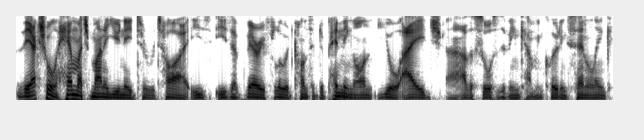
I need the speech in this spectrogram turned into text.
The actual how much money you need to retire is is a very fluid concept depending on your age, uh, other sources of income, including Centrelink,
